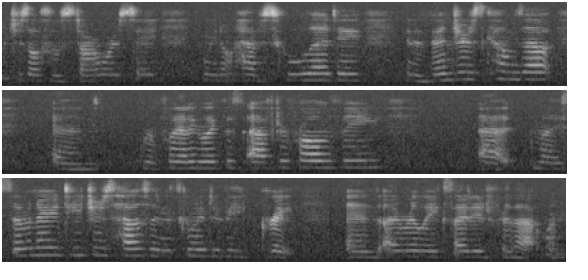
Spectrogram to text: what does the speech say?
which is also Star Wars Day, and we don't have school that day, and Avengers comes out, and we're planning like this after prom thing at my seminary teacher's house, and it's going to be great, and I'm really excited for that one.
